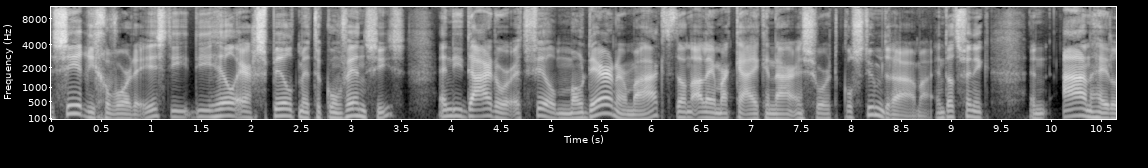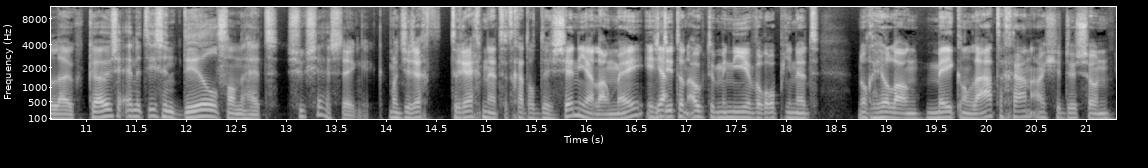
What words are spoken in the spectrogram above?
serie geworden is. Die, die heel erg speelt met de conventies. En die daardoor het veel moderner maakt dan alleen maar kijken naar een soort kostuumdrama. En dat vind ik een aan hele leuke keuze. En het is een deel van het succes, denk ik. Want je zegt terecht net, het gaat al decennia lang mee. Is Ja. dit dan ook de manier waarop je het nog heel lang mee kan laten gaan? Als je dus zo'n,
